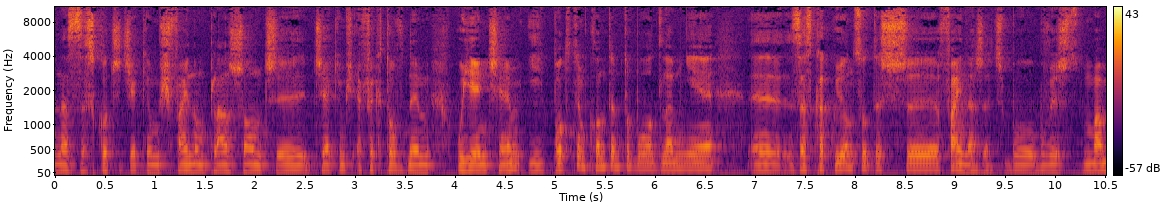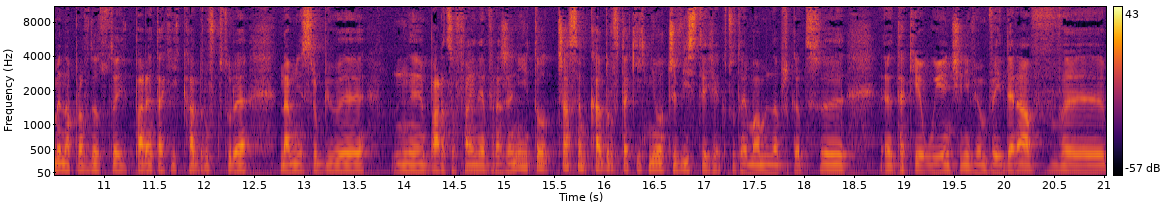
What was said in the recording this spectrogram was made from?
nas zaskoczyć jakąś fajną planszą, czy, czy jakimś efektownym ujęciem i pod tym kątem to było dla mnie e, zaskakująco też e, fajna rzecz, bo, bo wiesz, mamy naprawdę tutaj parę takich kadrów, które na mnie zrobiły bardzo fajne wrażenie i to czasem kadrów takich nieoczywistych, jak tutaj mamy na przykład e, takie ujęcie, nie wiem, Wejdera w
